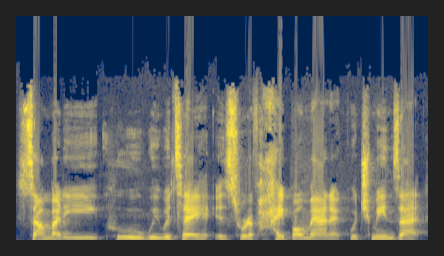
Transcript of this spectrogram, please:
somebody who we would say is sort of hypomanic, which means that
